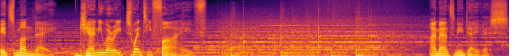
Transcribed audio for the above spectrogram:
It's Monday, January 25. I'm Anthony Davis.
